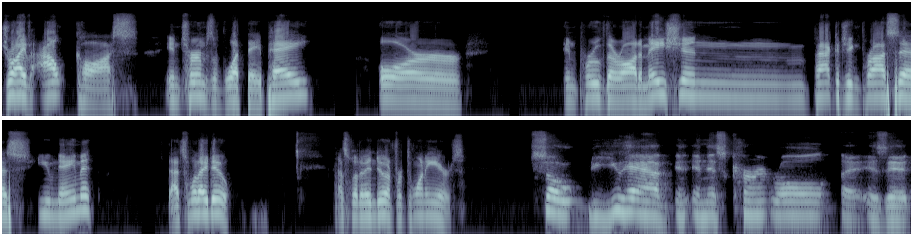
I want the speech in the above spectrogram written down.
drive out costs in terms of what they pay or improve their automation, packaging process, you name it. That's what I do. That's what I've been doing for 20 years. So, do you have in, in this current role, uh, is it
